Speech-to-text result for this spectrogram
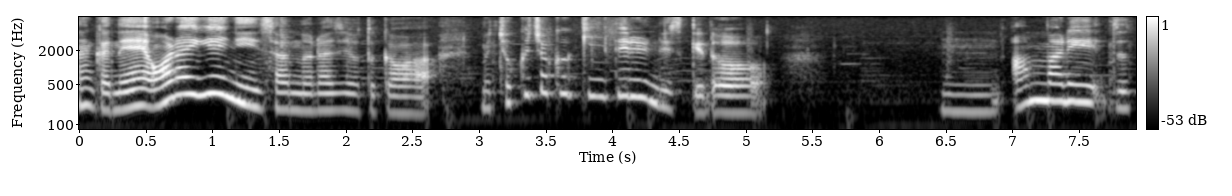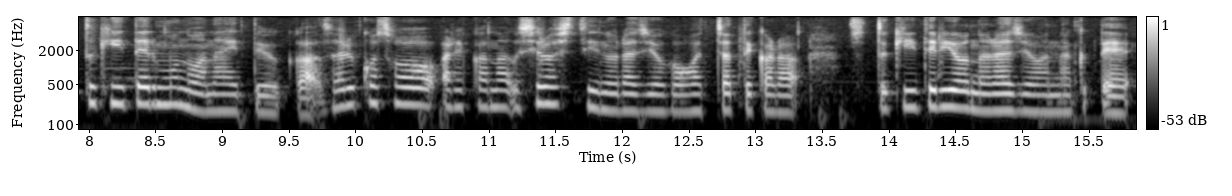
なんかねお笑い芸人さんのラジオとかはまちょくちょく聞いてるんですけどうんあんまりずっと聞いてるものはないというかそれこそあれかな後ろシティのラジオが終わっちゃってからずっと聞いてるようなラジオはなくて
